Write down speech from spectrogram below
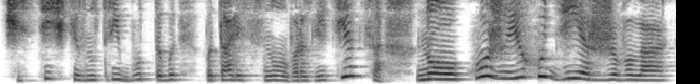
частички внутри будто бы пытались снова разлететься, но кожа их удерживала –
